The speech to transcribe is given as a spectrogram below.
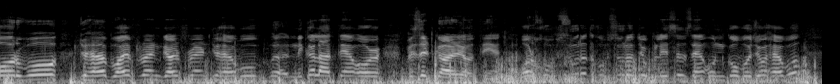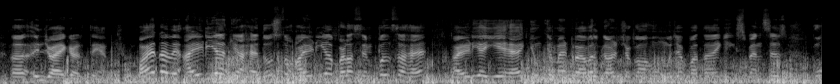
और वो जो है बॉयफ्रेंड गर्लफ्रेंड जो है वो निकल आते हैं और विज़िट कर रहे होते हैं। और खूबसूरत खूबसूरत जो प्लेसेस हैं, उनको वो जो है वो इंजॉय करते हैं। बाय द वे आइडिया क्या है? दोस्तों आइडिया बड़ा सिंपल सा है, आइडिया ये है, क्योंकि मैं ट्रैवल कर चुका हूँ, मुझे पता है कि एक्सपेंसेस को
